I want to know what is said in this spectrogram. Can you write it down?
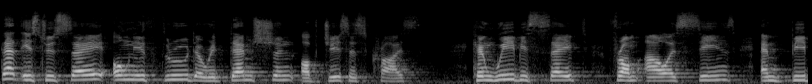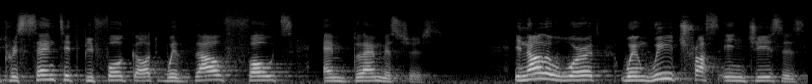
That is to say, only through the redemption of Jesus Christ can we be saved from our sins and be presented before God without faults and blemishes. In other words, when we trust in Jesus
